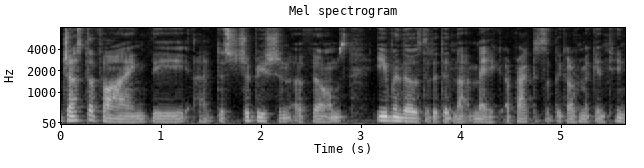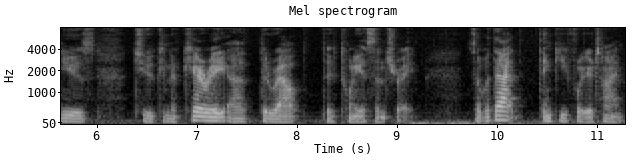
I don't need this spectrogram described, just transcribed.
justifying the uh, distribution of films, even those that it did not make, a practice that the government continues to kind of carry uh, throughout the 20th century. So with that, thank you for your time.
